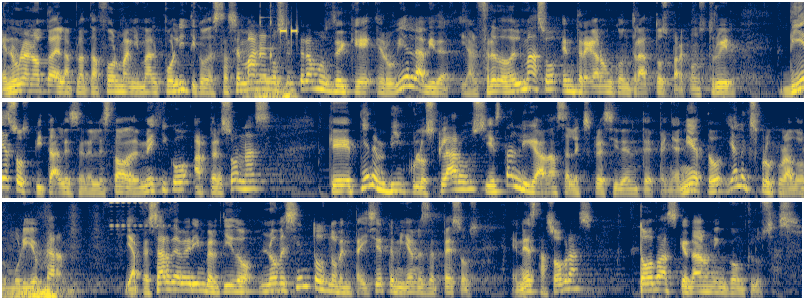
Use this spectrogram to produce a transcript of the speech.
En una nota de la plataforma Animal Político de esta semana nos enteramos de que Erubiel Ávila y Alfredo del Mazo entregaron contratos para construir 10 hospitales en el Estado de México a personas que tienen vínculos claros y están ligadas al expresidente Peña Nieto y al exprocurador Murillo Caram. Y a pesar de haber invertido 997 millones de pesos en estas obras, todas quedaron inconclusas.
